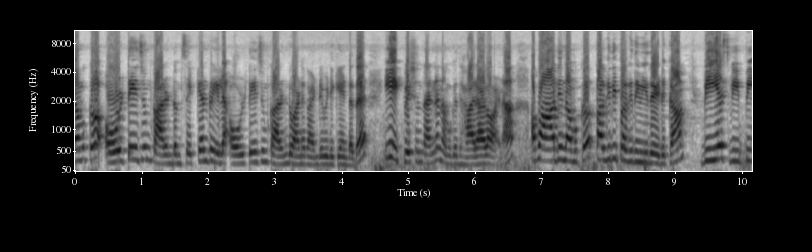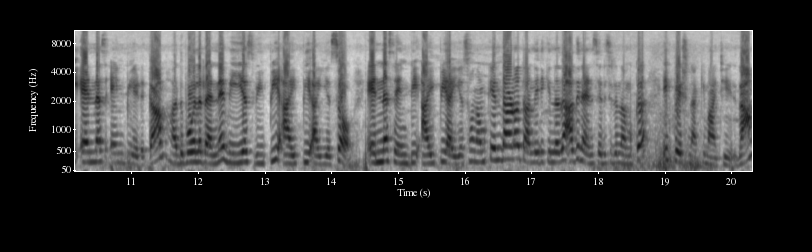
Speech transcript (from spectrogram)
നമുക്ക് വോൾട്ടേജും കറണ്ടും സെക്കൻഡറിയിലെ വോൾട്ടേജും കറണ്ടുമാണ് കണ്ടുപിടിക്കേണ്ടത്. ഈ ഇക്വേഷൻ തന്നെ നമുക്ക് ധാരാളമാണ്. അപ്പോൾ ആദ്യം നമുക്ക് പകുതി പകുതി വീതം എടുക്കാം. V S V P N S N P എടുക്കാം. അതുപോലെ തന്നെ V S V P I P I S O N S N P I P I S O നമുക്ക് എന്താണോ തന്നിരിക്കുന്നത് അതിനനുസരിച്ചിട്ട് നമുക്ക് ഇക്വേഷൻ ആക്കി മാറ്റി എഴുതാം.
